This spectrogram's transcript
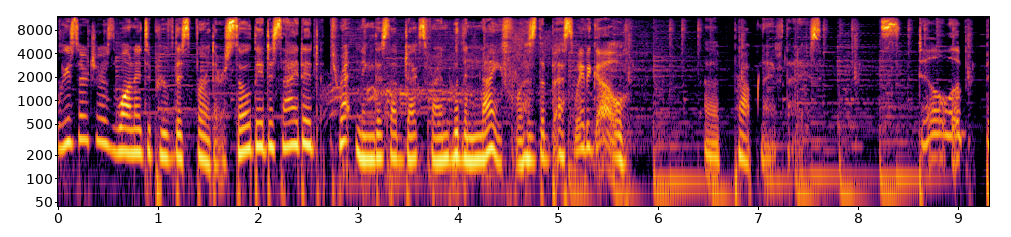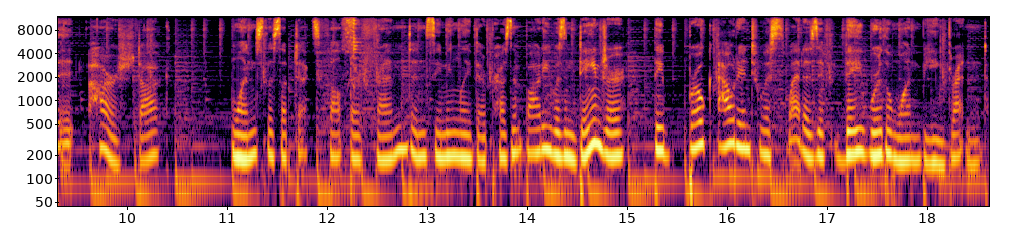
Researchers wanted to prove this further, so they decided threatening the subject's friend with a knife was the best way to go. A prop knife, that is. Still a bit harsh, doc. Once the subjects felt their friend and seemingly their present body was in danger, they broke out into a sweat as if they were the one being threatened.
